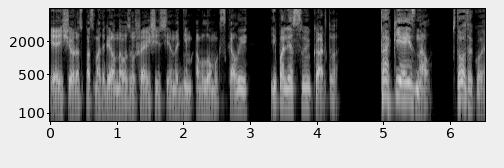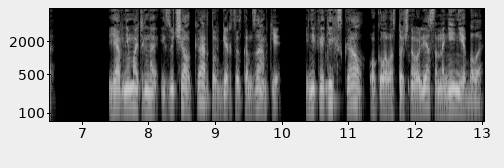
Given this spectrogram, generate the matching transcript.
я еще раз посмотрел на возвышающийся над ним обломок скалы и полез в свою карту. Так я и знал. Что такое? Я внимательно изучал карту в герцогском замке, и никаких скал около восточного леса на ней не было.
